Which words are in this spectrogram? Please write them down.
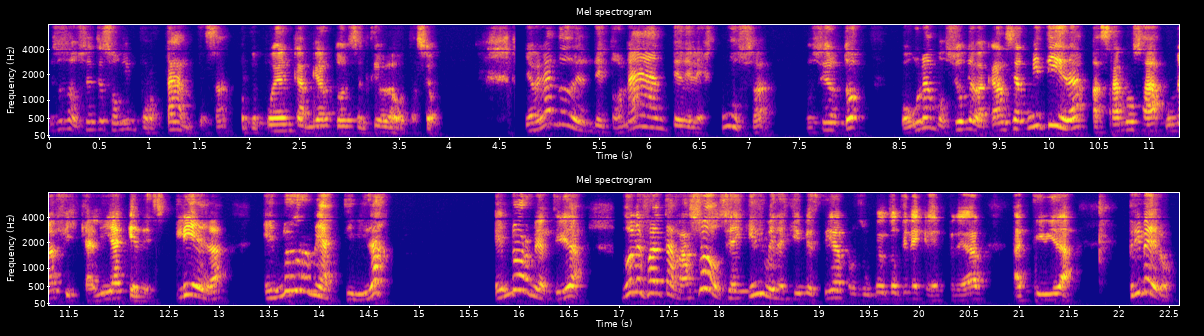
Esos ausentes son importantes, ¿ah? porque pueden cambiar todo el sentido de la votación. Y hablando del detonante, de la excusa, ¿no es cierto? Con una moción de vacancia admitida, pasamos a una fiscalía que despliega enorme actividad. Enorme actividad. No le falta razón, si hay crímenes que investigar, por supuesto, tiene que desplegar actividad. Primero,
